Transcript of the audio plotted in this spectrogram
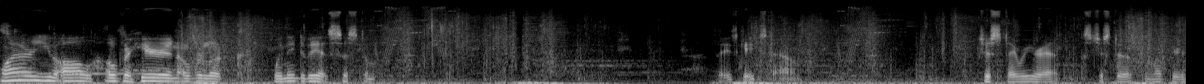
Why are you all over here in Overlook? We need to be at system. Phase gates down. Just stay where you're at. Let's just do it from up here.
